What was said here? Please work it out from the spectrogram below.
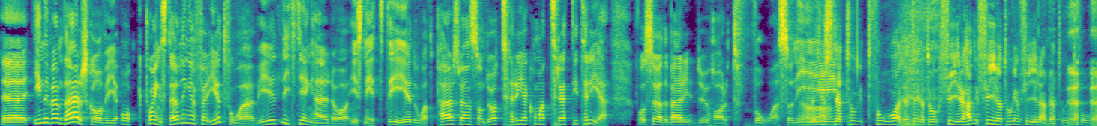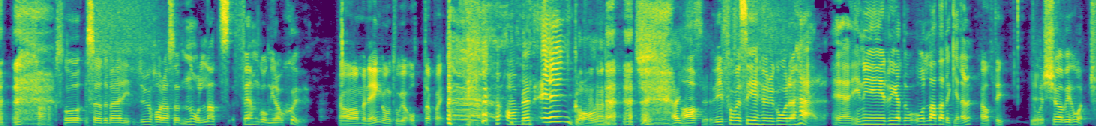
Eh, in i Vem där ska vi och poängställningen för er två, vi är ett litet gäng här idag i snitt, det är då att Per Svensson, du har 3,33 och Söderberg, du har 2. Så ni... Men just det, jag tog två, jag tänkte jag tog en fyra, jag hade fyra, jag tog en fyra, men jag tog en två. Och Söderberg, du har alltså nollats fem gånger av sju. ja, men en gång tog jag åtta poäng. Ja, men en gång! Ja, vi får väl se hur det går det här. Eh, Är ni redo och laddade killar? Alltid. Då kör vi hårt.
